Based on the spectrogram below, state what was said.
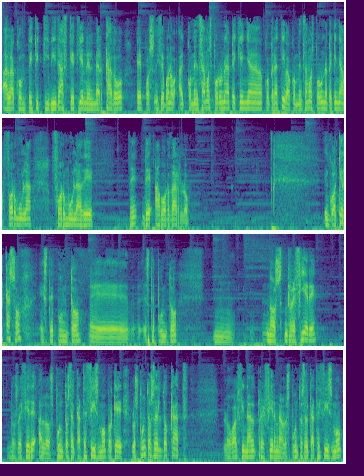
a la competitividad que tiene el mercado, eh, pues dice, bueno, eh, comenzamos por una pequeña cooperativa, comenzamos por una pequeña fórmula, fórmula de, eh, de abordarlo. En cualquier caso, este punto, este punto mm, nos refiere nos refiere a los puntos del catecismo, porque los puntos del DOCAT luego al final refieren a los puntos del catecismo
